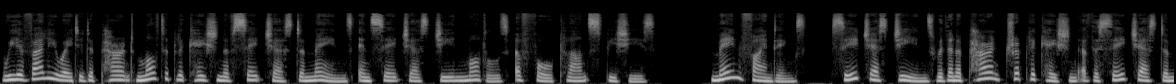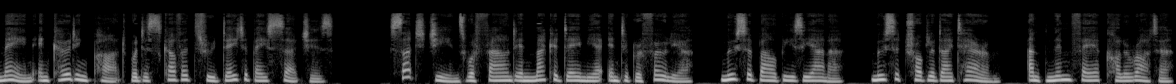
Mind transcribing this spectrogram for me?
we evaluated apparent multiplication of CHS domains in CHS gene models of four plant species. Main findings CHS genes with an apparent triplication of the CHS domain encoding part were discovered through database searches. Such genes were found in Macadamia integrifolia, Musa balbisiana, Musa troglodytarum, and Nymphaea colorata.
